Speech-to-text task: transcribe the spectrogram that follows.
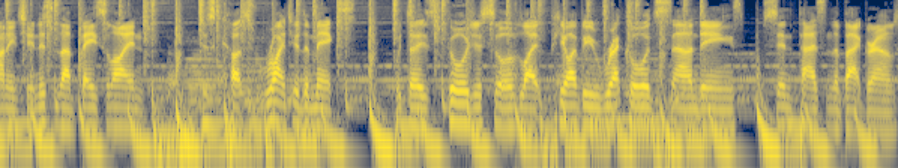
Sounding tune. This is that bass line, just cuts right through the mix with those gorgeous sort of like PIV record sounding synth pads in the background.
